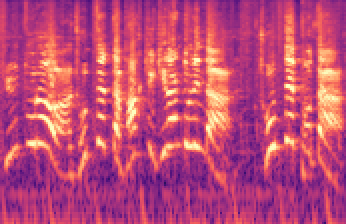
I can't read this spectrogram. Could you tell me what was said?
길 뚫어! 좆됐다. 박쥐 길 안 뚫린다. 좆됐다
